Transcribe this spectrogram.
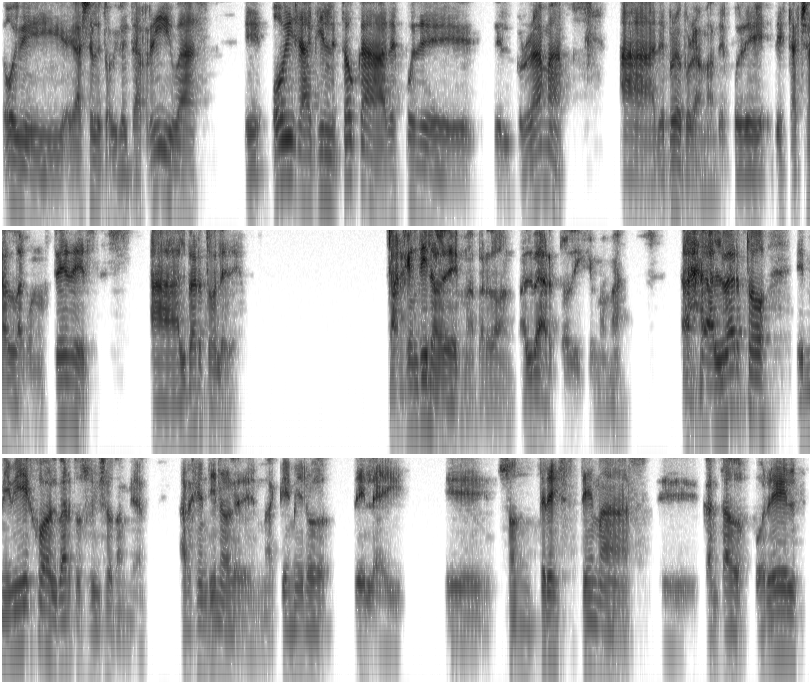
Hoy, ayer le tocó Violeta Rivas. Eh, hoy a quien le toca después del programa, a, después del programa, después de, esta charla con ustedes, a Alberto Ledesma. Argentino Ledesma, perdón. Alberto, dije mamá. Alberto, eh, mi viejo Alberto soy yo también. Argentino Ledesma, quemero de ley. Eh, son tres temas cantados por él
